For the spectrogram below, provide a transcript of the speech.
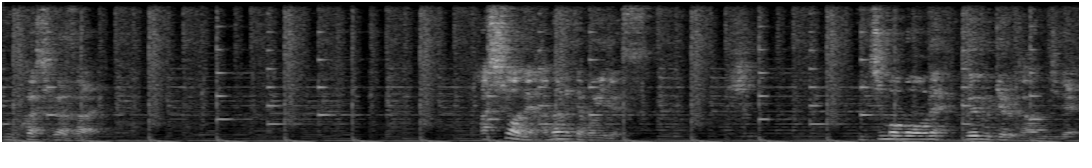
動かしてください。足はね離れてもいいです。内ももをね上向ける感じで。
